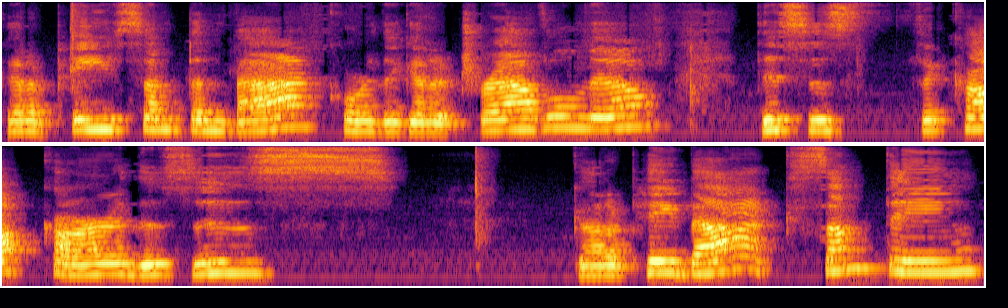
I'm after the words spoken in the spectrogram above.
got to pay something back or they got to travel now. This is the cop car. This is got to pay back something.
